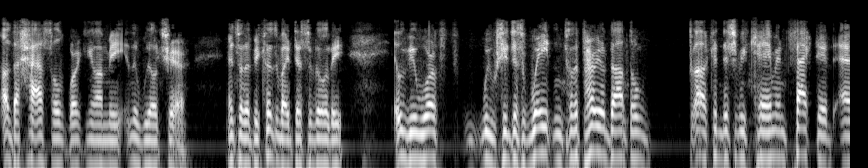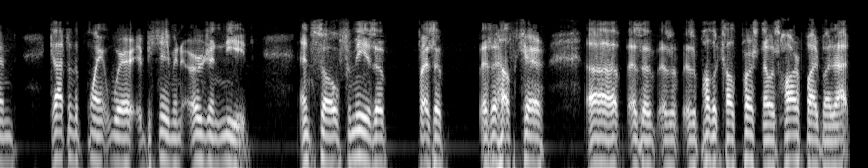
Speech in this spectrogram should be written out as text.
of the hassle of working on me in the wheelchair, and so that because of my disability, it would be worth we should just wait until the periodontal uh, condition became infected and got to the point where it became an urgent need. And so, for me, as a as a as a healthcare uh, as a as a as a public health person, I was horrified by that.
